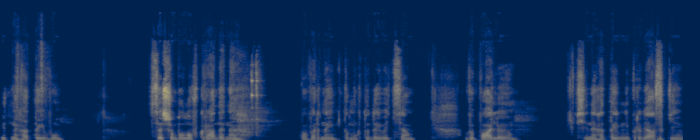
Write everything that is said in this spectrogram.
від негативу. Все, що було вкрадене, поверни тому, хто дивиться. Випалюю всі негативні прив'язки,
